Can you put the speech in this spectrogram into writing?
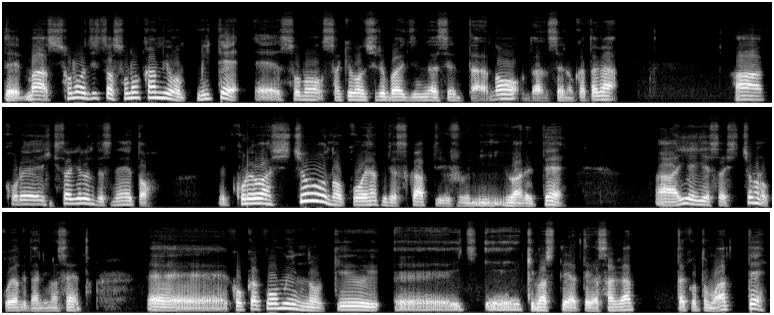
で、まあ、その、実はその紙を見て、えーその先ほどのシルバー人材センターの男性の方が、ああ、これ引き下げるんですね、と。でこれは市長の公約ですかっていうふうに言われて、あ、いえいえ、それは市長の公約でありませんと。えー国家公務員の給与、えー一えー期末手当が下がったこともあって、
